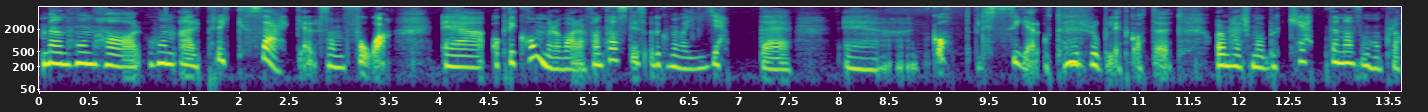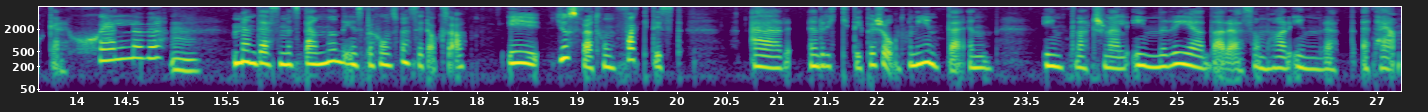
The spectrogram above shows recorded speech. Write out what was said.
Men hon, har, hon är pricksäker som få. Eh, och det kommer att vara fantastiskt och det kommer att vara jättegott. Eh, gott, för det ser otroligt gott ut. Och de här små buketterna som hon plockar själv. Men det som är spännande inspirationsmässigt också är ju just för att hon faktiskt är en riktig person. Hon är inte en internationell inredare som har inrett ett hem.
